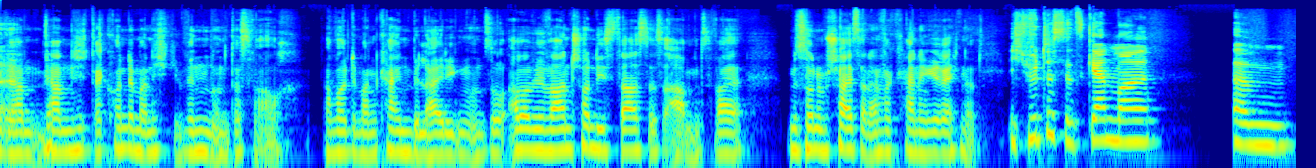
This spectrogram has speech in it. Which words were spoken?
Nee, wir haben, wir haben nicht, da konnte man nicht gewinnen und das war auch, da wollte man keinen beleidigen und so. Aber wir waren schon die Stars des Abends, weil mit so einem Scheiß hat einfach keiner gerechnet. Ich würde das jetzt gern mal ähm,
